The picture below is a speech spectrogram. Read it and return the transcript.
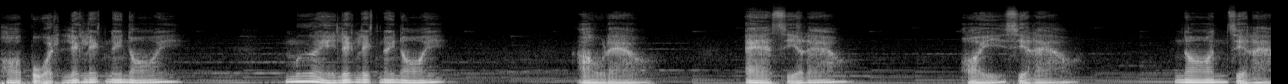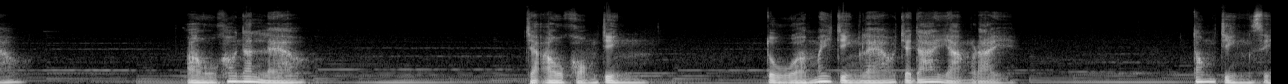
พอปวดเล็กๆน้อยๆ เมื่อยเล็กๆน้อยๆ เอาแล้ว แอเสียแล้ว หอยเสียแล้ว นอนเสียแล้ว เอาเข้านั่นแล้ว จะเอาของจริง ตัวไม่จริงแล้วจะได้อย่างไร ต้องจริงสิ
